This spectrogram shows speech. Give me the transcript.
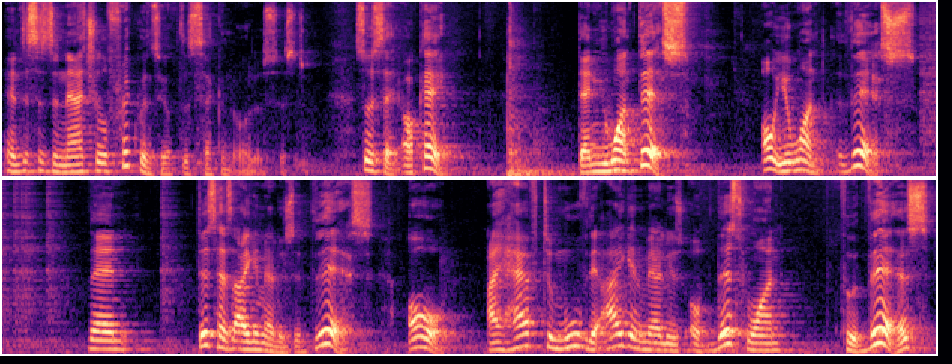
and this is the natural frequency of the second order system. So say, okay, then you want this. Oh, you want this. Then this has eigenvalues. This. Oh, I have to move the eigenvalues of this one to this.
